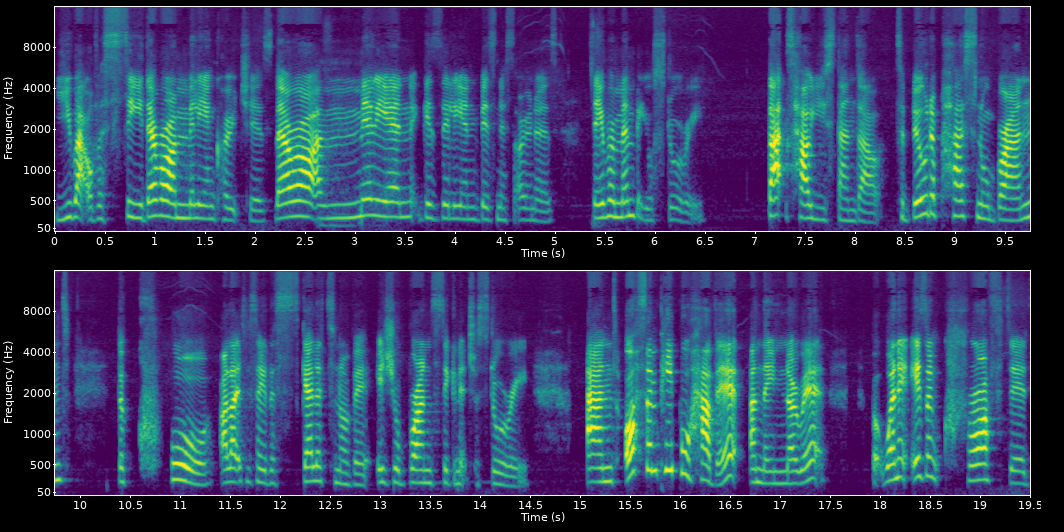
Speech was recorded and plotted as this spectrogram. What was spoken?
you out of a sea. There are a million coaches, there are a million gazillion business owners. They remember your story. That's how you stand out. To build a personal brand, the core, I like to say the skeleton of it is your brand signature story. And often people have it and they know it, but when it isn't crafted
